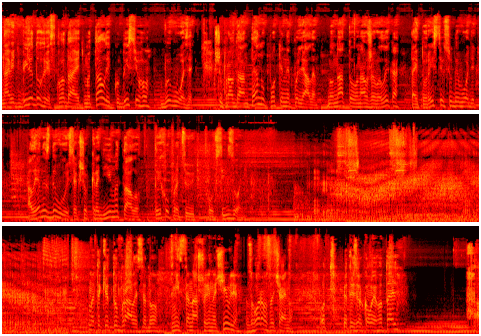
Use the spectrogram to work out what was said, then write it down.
Навіть біля дуги складають метал і кудись його вивозять. Щоправда, антенну поки не пиляли, но надто вона вже велика, та й туристів сюди водять. Але я не здивуюся, якщо крадії металу тихо працюють по всій зоні. Ми таки добралися до місця нашої ночівлі. З звичайно. От п'ятизірковий готель. А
